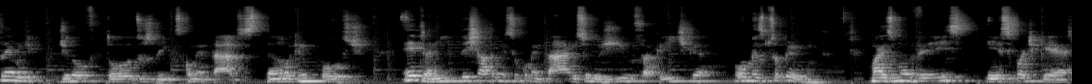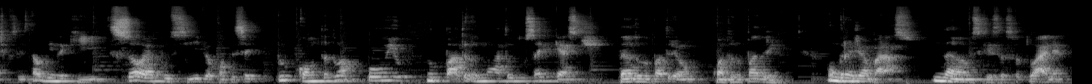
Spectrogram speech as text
Lembro que, de novo, todos os links comentados estão aqui no post. Entre ali, deixe lá também seu comentário, seu elogio, sua crítica ou mesmo sua pergunta. Mais uma vez, esse podcast que você está ouvindo aqui só é possível acontecer por conta do apoio no patronato do SciCast, tanto no Patreon quanto no Padrim. Um grande abraço, não esqueça sua toalha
